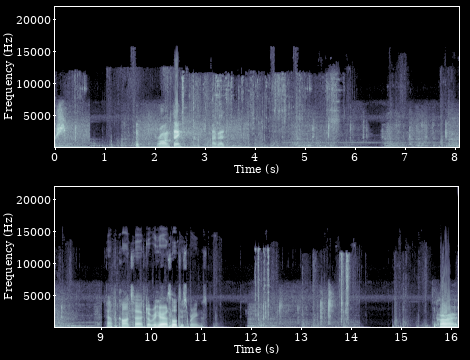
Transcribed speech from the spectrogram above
Of course. Oop, wrong thing. My bad. Have contact over here at Salty Springs. Alright.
